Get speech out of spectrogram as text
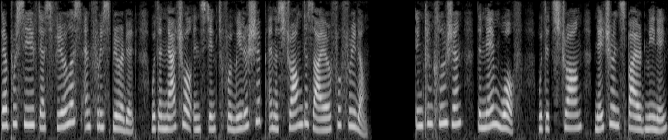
They're perceived as fearless and free-spirited, with a natural instinct for leadership and a strong desire for freedom. In conclusion, the name wolf, with its strong, nature-inspired meaning,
